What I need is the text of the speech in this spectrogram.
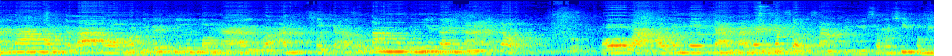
เวลาเขาจะลาออกเขาจะได้คืนก็หาหรือว่าอันเปิดจะเอาสตางค์เขาไปเนี่ยได้หาเจ้าเพราะว่าเขาดำเนินการมาได้สักสองสามปีสมาชิกก็มี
